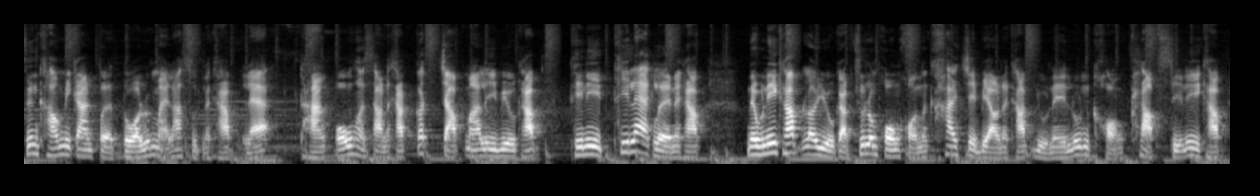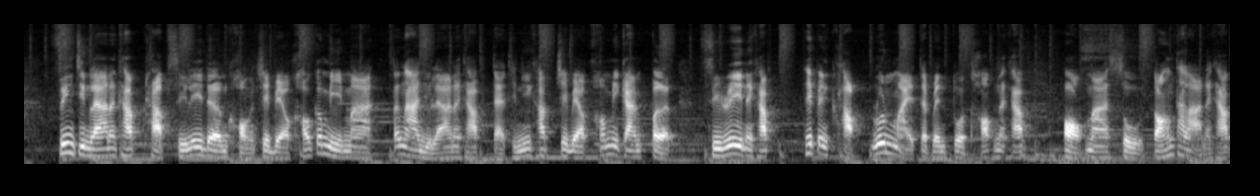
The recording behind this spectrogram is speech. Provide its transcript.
ซึ่งเขามีการเปิดตัวรุ่นใหม่ล่าสุดนะครับและทาง Over h o n s o u นะครับก็จับมารีวิวครับที่นี่ที่แรกเลยนะครับในวันนี้ครับเราอยู่กับชุดลำโพงของทางค่าย JBL นะครับอยู่ในรุ่นของ Club Series ครับซึ่งจริงแล้วนะครับคลับซีรีส์เดิมของ JBL เขาก็มีมาตั้งนานอยู่แล้วนะครับ แต่ทีนี้ครับ JBL เขามีการเปิดซีรีส์นะครับ ที่เป็นคลับรุ่นใหม่แต่เป็นตัวท็อปนะครับออกมาสู่ท้องตลาดนะครับ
